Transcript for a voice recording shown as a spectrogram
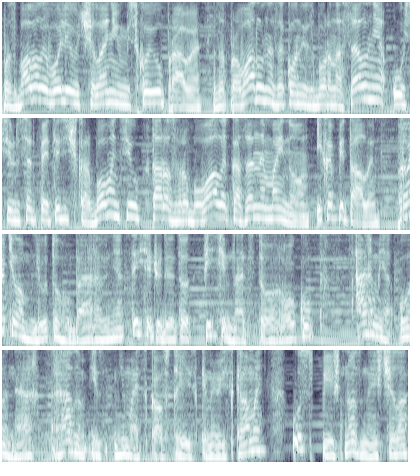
позбавили волі членів міської управи, запровадили незаконний збор населення у 75 тисяч карбованців та розграбували казенне майно і капітали. Протягом лютого березня 1918 року армія УНР разом із німецько-австрійськими військами успішно знищила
